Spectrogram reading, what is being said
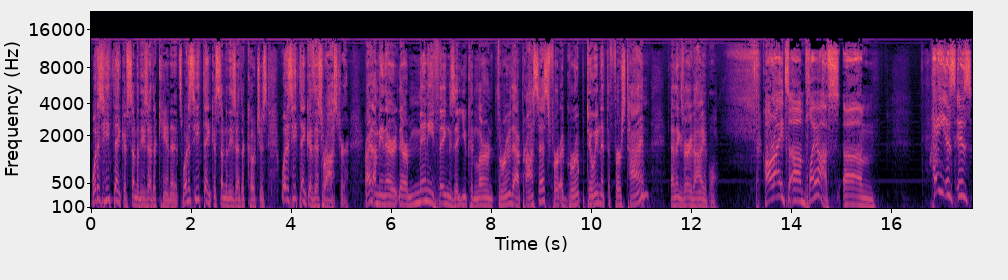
What does he think of some of these other candidates? What does he think of some of these other coaches? What does he think of this roster? Right? I mean, there there are many things that you can learn through that process for a group doing it the first time. that I think is very valuable. All right, um, playoffs. Um, Hey, is is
